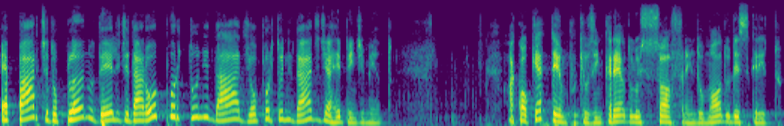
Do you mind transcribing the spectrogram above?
é parte do plano dele de dar oportunidade, oportunidade de arrependimento. A qualquer tempo que os incrédulos sofrem do modo descrito,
